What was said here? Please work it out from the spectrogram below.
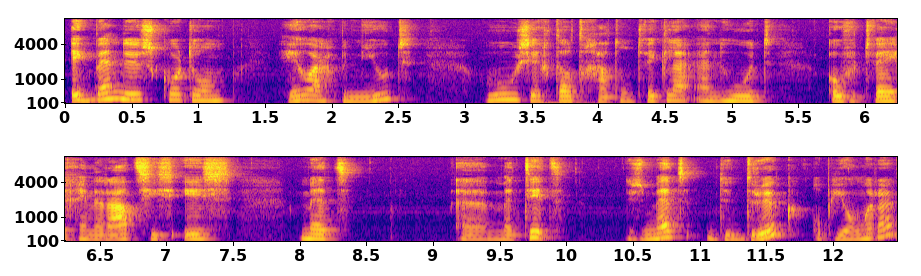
Ik ben dus kortom heel erg benieuwd hoe zich dat gaat ontwikkelen en hoe het over twee generaties is met, uh, met dit. Dus met de druk op jongeren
